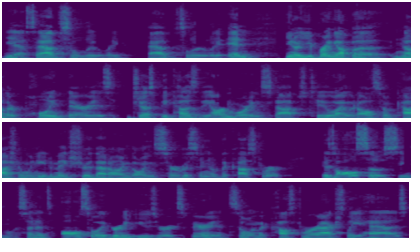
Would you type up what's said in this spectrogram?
yes absolutely absolutely and you know you bring up a, another point there is just because the onboarding stops too i would also caution we need to make sure that ongoing servicing of the customer is also seamless and it's also a great user experience so when the customer actually has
